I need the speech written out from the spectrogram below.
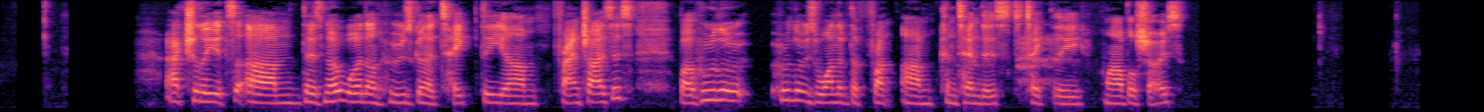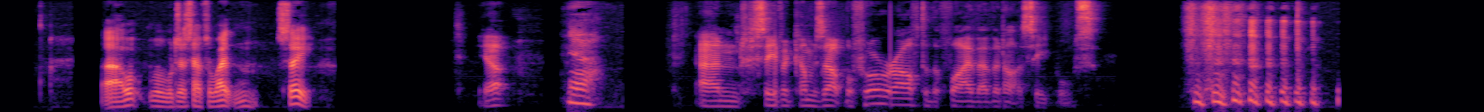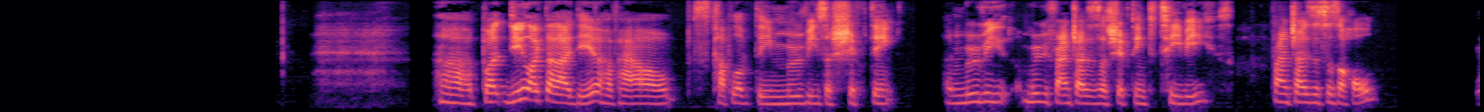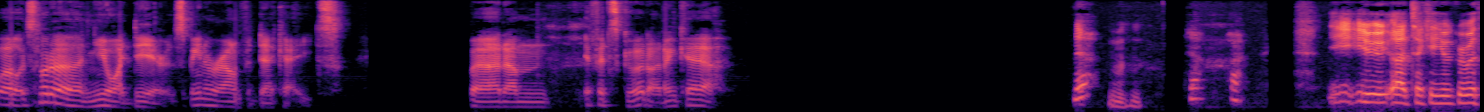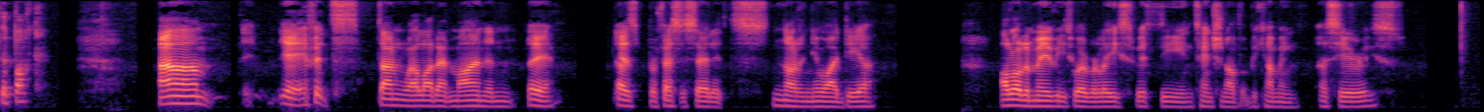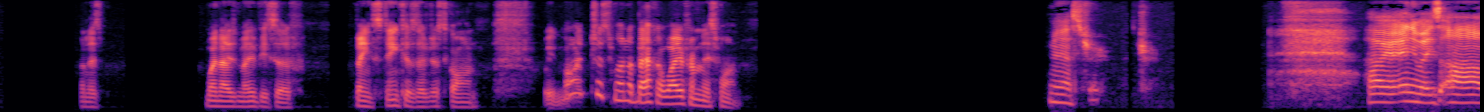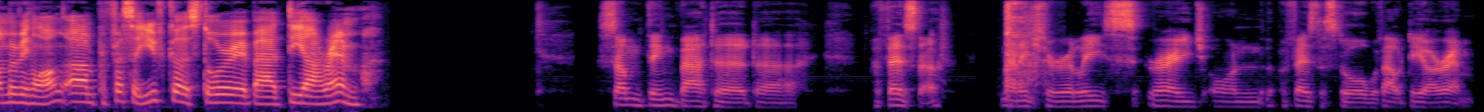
Actually, it's um. There's no word on who's going to take the um franchises, but Hulu Hulu is one of the front um contenders to take the Marvel shows. Uh, we'll, we'll just have to wait and see. Yep. Yeah. And see if it comes out before or after the five Avatar sequels. Uh, but do you like that idea of how a couple of the movies are shifting, the movie movie franchises are shifting to TV franchises as a whole? Well, it's not a new idea. It's been around for decades. But um, if it's good, I don't care. Yeah? Mm-hmm. You, you uh, take it you agree with it, Buck? Um, yeah, if it's done well, I don't mind. And yeah, as Professor said, it's not a new idea. A lot of movies were released with the intention of it becoming a series. And it's, when those movies have been stinkers, they've just gone, we might just want to back away from this one. Yeah, that's true. That's true. Okay, anyways, uh, moving along. Um, Professor, you've got a story about DRM. Something battered uh, Bethesda managed to release Rage on the Bethesda store without DRM.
